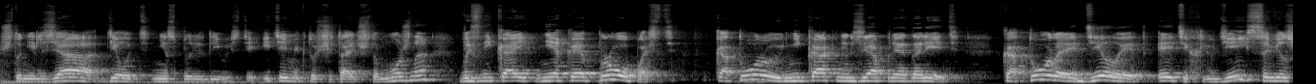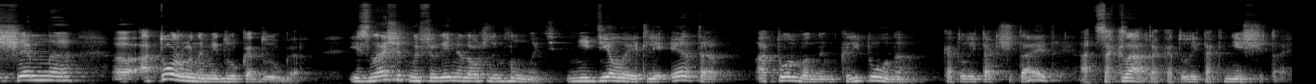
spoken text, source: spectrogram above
что нельзя делать несправедливости, и теми, кто считает, что можно, возникает некая пропасть, которую никак нельзя преодолеть, которая делает этих людей совершенно э, оторванными друг от друга. И значит, мы все время должны думать, не делает ли это оторванным Критона, который так считает, от Сократа, который так не считает.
